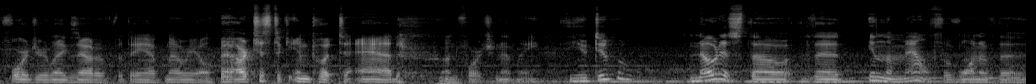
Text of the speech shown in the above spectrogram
forge your legs out of, but they have no real artistic input to add, unfortunately. You do notice, though, that in the mouth of one of the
